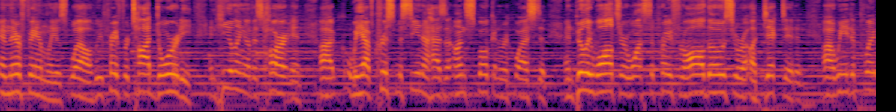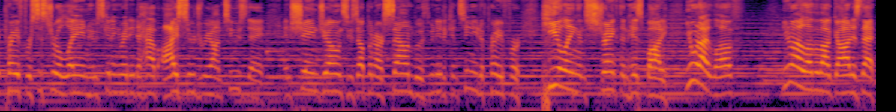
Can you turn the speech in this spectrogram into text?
in their family as well. We pray for Todd Doherty and healing of his heart. And uh, we have Chris Messina has an unspoken request. And, and, Billy Walter wants to pray for all those who are addicted. And uh, we need to pray, pray for Sister Elaine, who's getting ready to have eye surgery on Tuesday, and Shane Jones, who's up in our sound booth. We need to continue to pray for healing and strength in his body. You know what I love? You know what I love about God is that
